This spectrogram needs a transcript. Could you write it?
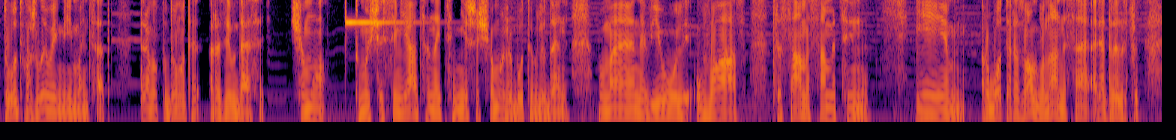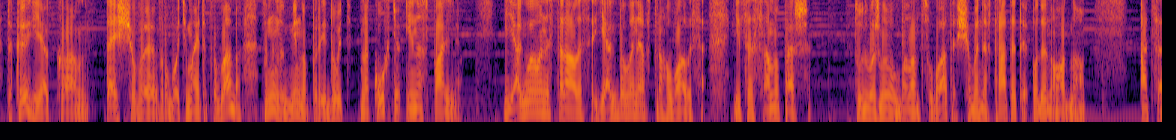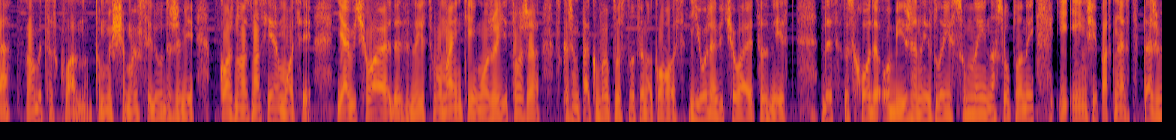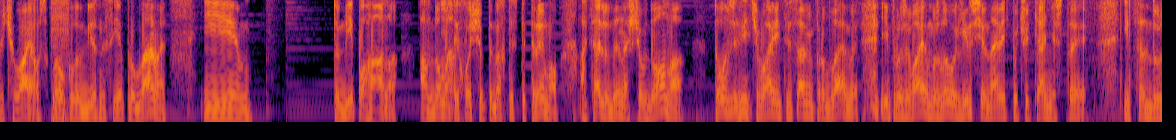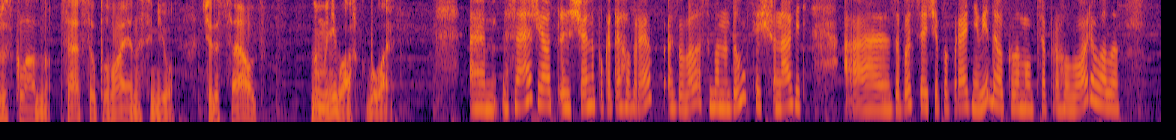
тут важливий мій майндсет. Треба подумати разів 10. Чому? Тому що сім'я це найцінніше, що може бути в людини. В мене, в Юлі, у вас. Це саме саме цінне. І робота разом вона несе ряд ризиків, таких як е, те, що ви в роботі маєте проблеми, вони надмінно перейдуть на кухню і на спальню. Як би ви не старалися, як би ви не абстрагувалися, і це саме перше. Тут важливо балансувати, щоб не втратити один одного. А це робиться складно, тому що ми всі люди живі, в кожного з нас є емоції. Я відчуваю десь злість в моменті і можу її теж, скажімо так, виплеснути на когось. Юля відчуває цю злість, десь хтось ходить обіжений, злий, сумний, насуплений, і інший партнер це теж відчуває, особливо коли в бізнесі є проблеми, і тобі погано, а вдома ти хочеш, щоб тебе хтось підтримав. А ця людина, що вдома, теж відчуває ті самі проблеми і проживає, можливо, гірші навіть почуття, ніж ти. І це дуже складно. Це все впливає на сім'ю. Через це, от, ну, мені важко буває. Ем, знаєш, я от е, щойно, поки ти говорив, зловила себе на думці, що навіть е, записуючи попереднє відео, коли ми це проговорювали.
